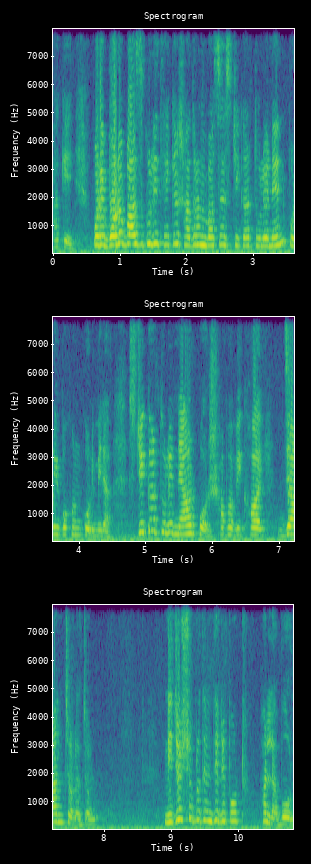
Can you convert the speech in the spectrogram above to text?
থাকে। পরে বড় বাসগুলি থেকে সাধারণ বাসে স্টিকার তুলে নেন পরিবহন কর্মীরা। স্টিকার তুলে নেওয়ার পর স্বাভাবিক হয় যান চলাচল। নিজস্ব প্রতিনিধি রিপোর্ট, হল্লা বল।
